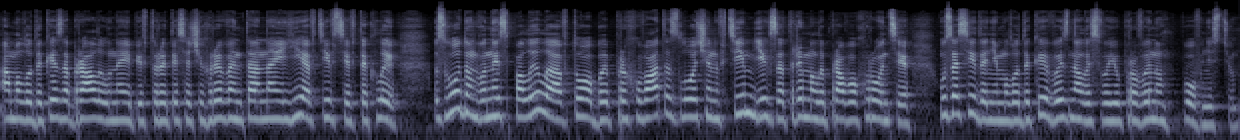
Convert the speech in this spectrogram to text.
а молодики забрали у неї півтори тисячі гривень та на її автівці втекли. Згодом вони спалили авто, аби приховати злочин. Втім, їх затримали правоохоронці. У засіданні молодики визнали свою провину повністю.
